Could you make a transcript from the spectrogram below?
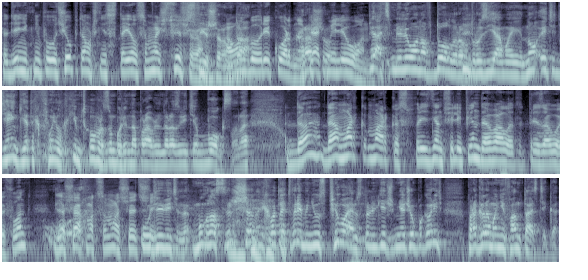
денег не получил, потому что не состоялся матч с Фишером. С Фишером, а да. он был рекордный, Хорошо. 5 миллионов. 5 миллионов долларов, друзья мои. Но эти деньги, я так понял, каким-то образом были направлены на развитие бокса, да? Да, да, Марк, Маркос, президент Филиппин, давал этот призовой фонд для шахмат сумасшедших. Удивительно. Мы, у нас совершенно не хватает времени, не успеваем с Евгеньевичем ни о чем поговорить. Программа не фантастика.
